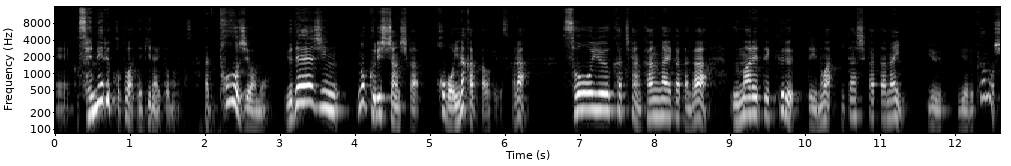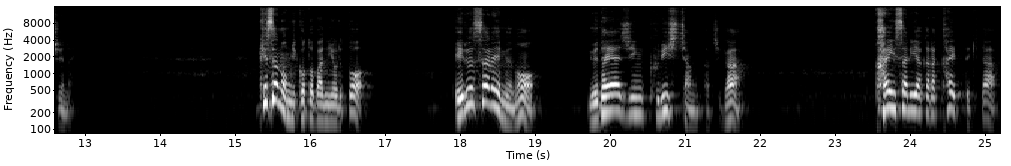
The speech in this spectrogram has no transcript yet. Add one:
えー、責めることはできないと思います。だって当時はもうユダヤ人のクリスチャンしかほぼいなかったわけですから、そういう価値観、考え方が生まれてくるっていうのは致し方ないと言えるかもしれない。今朝の御言葉によると、エルサレムのユダヤ人クリスチャンたちが、カイサリアから帰ってきた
